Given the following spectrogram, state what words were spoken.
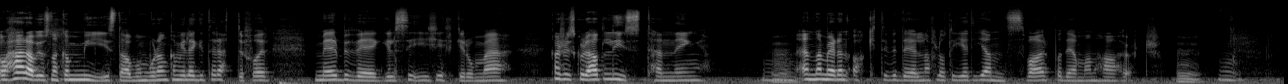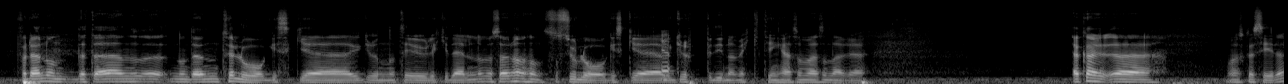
Og her har vi jo snakka mye i stab om hvordan kan vi legge til rette for mer bevegelse i kirkerommet. Kanskje vi skulle hatt lystenning. Mm. Mm. Enda mer den aktive delen av å få lov til å gi et gjensvar på det man har hørt. Mm. mm. For det er noen, dette er noen, det er noen teologiske grunner til de ulike delene, men så er det noen sånn sosiologiske ja. gruppedynamikk-ting her som er sånn derre eh, Ja, kanskje uh, Hvordan skal jeg si det?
